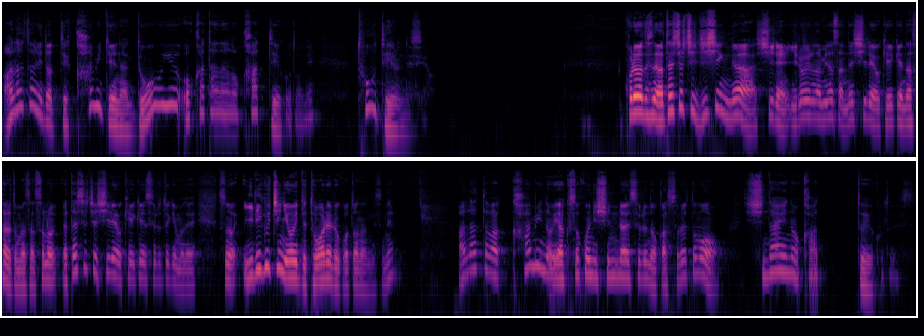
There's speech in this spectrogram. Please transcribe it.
あなたにとって神というのはどういうお方なのかっていうことをね問うているんですよ。これはですね私たち自身が試練いろいろな皆さんね試練を経験なさると思いますがその私たちが試練を経験する時もねその入り口において問われることなんですね。あなたは神の約束に信頼するのかそれともしないのかということです。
